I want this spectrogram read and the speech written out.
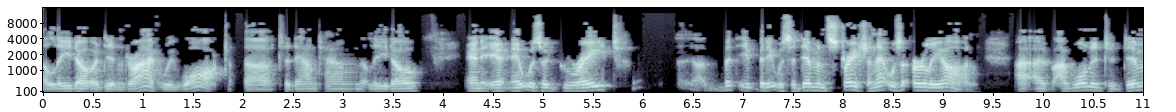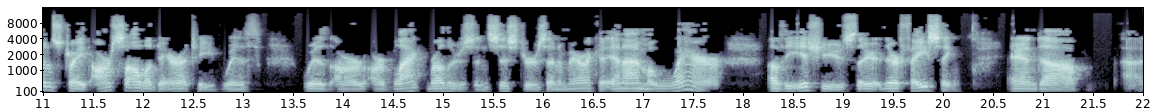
Aledo. Or didn't drive. We walked uh, to downtown Aledo, and it, it was a great. Uh, but it, but it was a demonstration. That was early on. I, I wanted to demonstrate our solidarity with with our, our black brothers and sisters in America, and I'm aware of the issues they're, they're facing. And, uh, uh,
